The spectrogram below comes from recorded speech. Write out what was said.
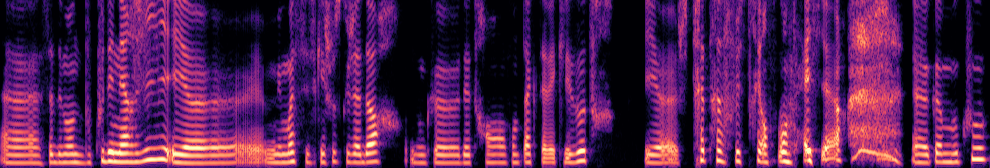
Ça demande beaucoup d'énergie, et mais moi, c'est quelque chose que j'adore, donc d'être en contact avec les autres. Et je suis très très frustrée en ce moment d'ailleurs, comme beaucoup.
